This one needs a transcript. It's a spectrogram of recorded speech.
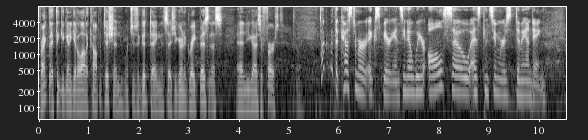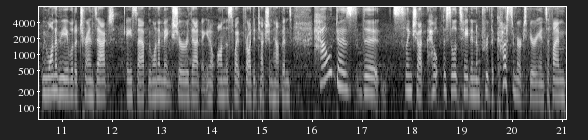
frankly, I think you're going to get a lot of competition, which is a good thing. It says you're in a great business, and you guys are first. Talk about the customer experience. You know, we're also, as consumers, demanding. We want to be able to transact ASAP. We want to make sure that you know on the swipe fraud detection happens. How does the Slingshot help facilitate and improve the customer experience if I'm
